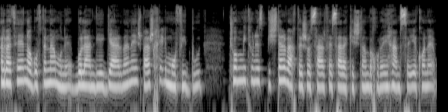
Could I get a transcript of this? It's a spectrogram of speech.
البته ناگفته نمونه بلندی گردنش براش خیلی مفید بود. چون می‌تونست بیشتر وقتش رو صرف سرکشتن به خونه همسایه کنه.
